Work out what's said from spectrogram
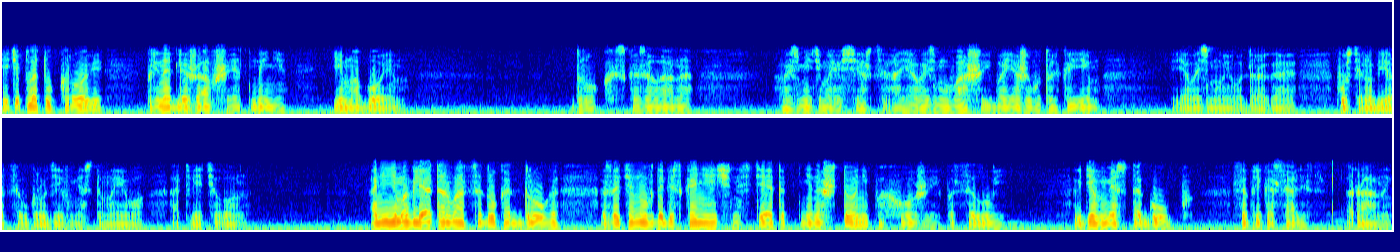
и теплоту крови, принадлежавшей отныне им обоим. «Друг», — сказала она, — «возьмите мое сердце, а я возьму ваше, ибо я живу только им». «Я возьму его, дорогая, пусть оно бьется в груди вместо моего», — ответил он. Они не могли оторваться друг от друга, затянув до бесконечности этот ни на что не похожий поцелуй где вместо губ соприкасались раны.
